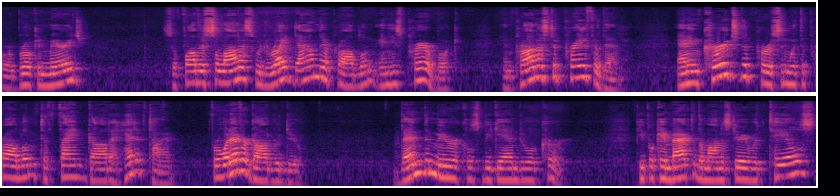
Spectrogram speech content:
or a broken marriage. So Father Solanus would write down their problem in his prayer book and promise to pray for them and encourage the person with the problem to thank God ahead of time for whatever God would do. Then the miracles began to occur. People came back to the monastery with tales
